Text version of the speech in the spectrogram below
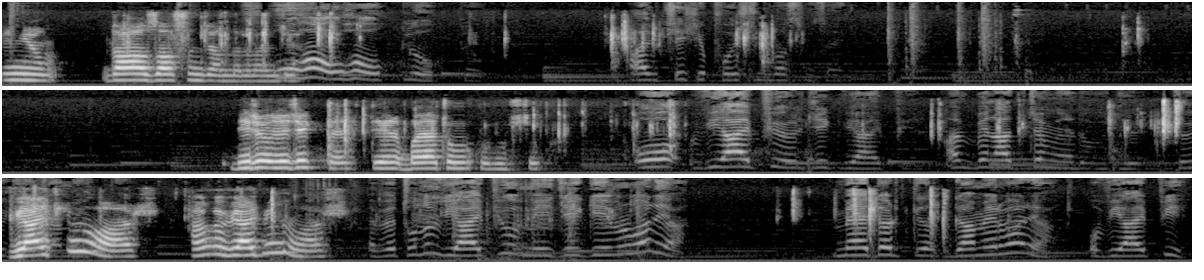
Bilmiyorum. Daha azalsın canları bence. Oha oha okluyor okluyor. Abi keşke poison basmasaydım. Biri ölecek de. Diğeri bayağı çok vurmuştuk. O VIP ölecek VIP. Abi ben atacağım yine de bu videoyu. VIP mi var? Kanka VIP mi var? Evet oğlum VIP o MC Gamer var ya. M4 Ga- Gamer var ya. O VIP.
